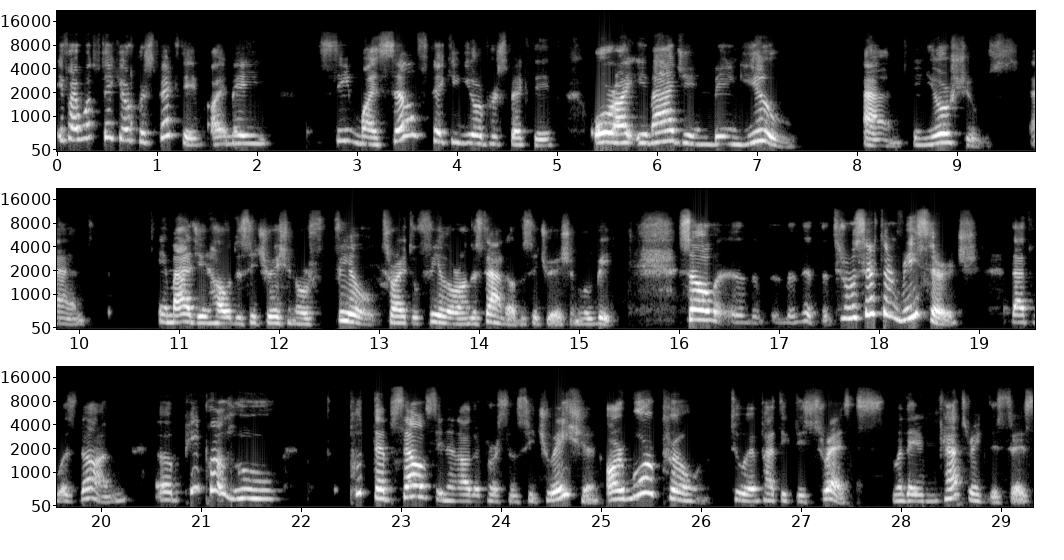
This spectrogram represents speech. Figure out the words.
If I want to take your perspective, I may see myself taking your perspective, or I imagine being you and in your shoes and imagine how the situation or feel, try to feel or understand how the situation will be. So, uh, through certain research that was done, uh, people who put themselves in another person's situation are more prone to empathic distress when they're encountering distress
